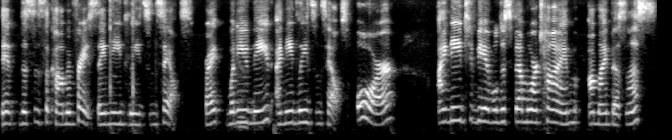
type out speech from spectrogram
this is the common phrase they need leads and sales, right? What do you need? I need leads and sales. Or I need to be able to spend more time on my business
